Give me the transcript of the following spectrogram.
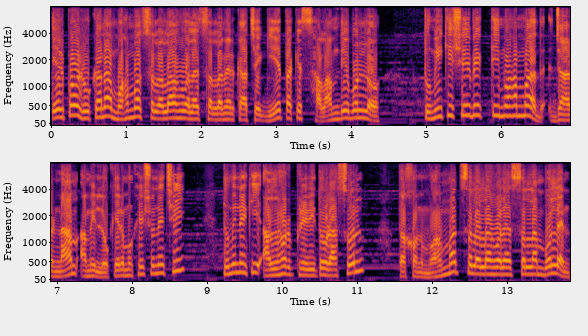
এরপর রুকানা মোহাম্মদ সাল্লাহু আলাইসাল্লামের কাছে গিয়ে তাকে সালাম দিয়ে বলল, তুমি কি সেই ব্যক্তি মোহাম্মদ যার নাম আমি লোকের মুখে শুনেছি? তুমি নাকি আল্লাহর প্রেরিত রাসূল? তখন মোহাম্মদ সাল্লাহ আলাইসাল্লাম বললেন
